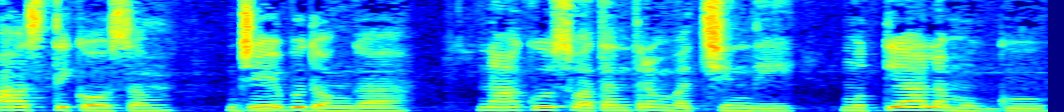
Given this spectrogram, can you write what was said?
ఆస్తి కోసం జేబు దొంగ నాకు స్వతంత్రం వచ్చింది ముత్యాల ముగ్గు.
